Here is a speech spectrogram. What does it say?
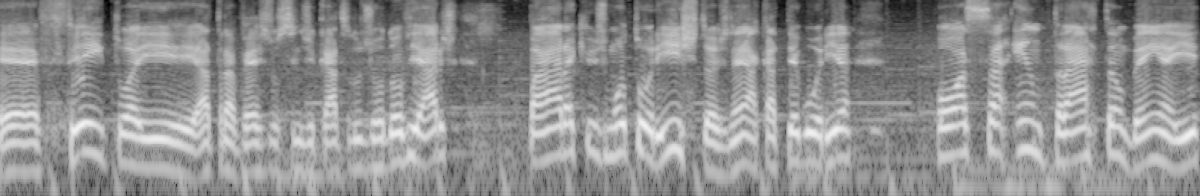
é, feito aí através do Sindicato dos Rodoviários para que os motoristas, né, a categoria possa entrar também aí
